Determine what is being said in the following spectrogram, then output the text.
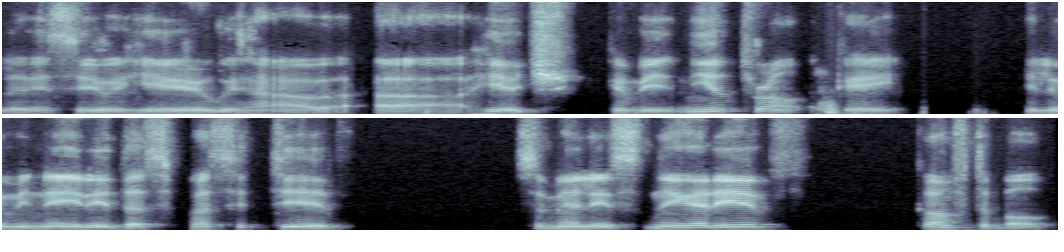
Let me see here. We have uh huge, can be neutral. Okay. Illuminated, that's positive. Smell is negative. Comfortable.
